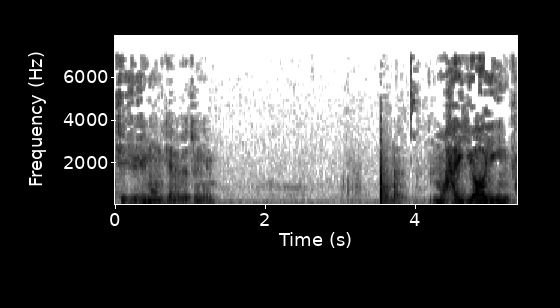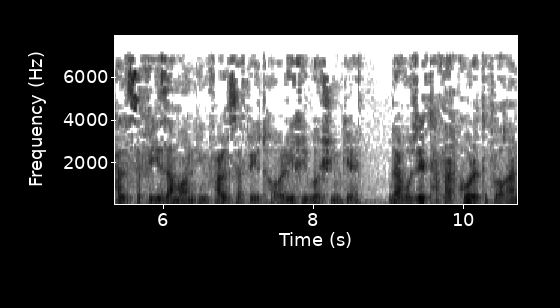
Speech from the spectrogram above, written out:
چجوری ممکنه بتونیم محیای این فلسفه زمان این فلسفه تاریخی باشیم که در حوزه تفکر اتفاقا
